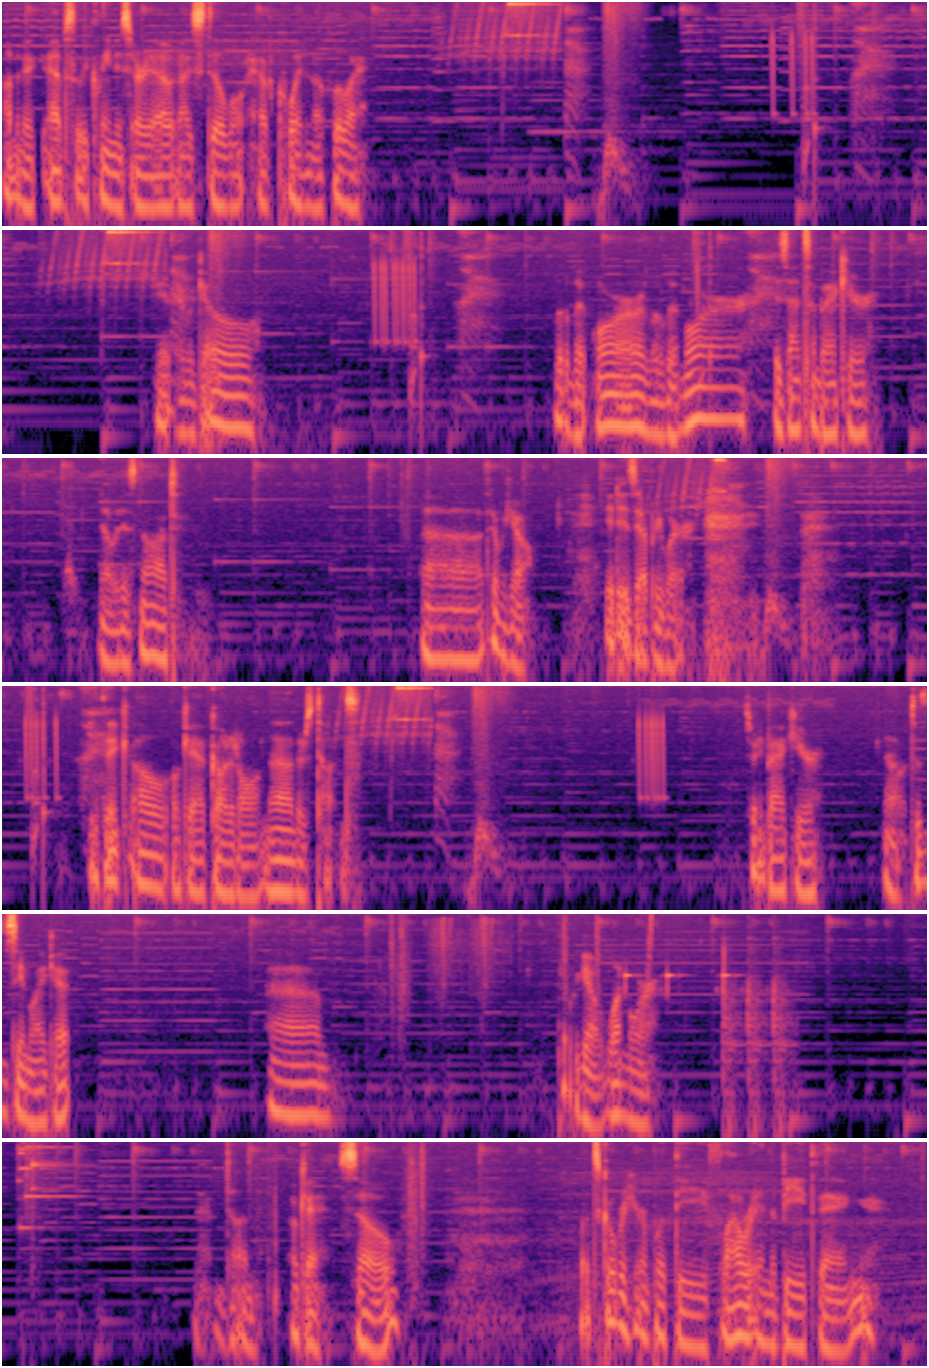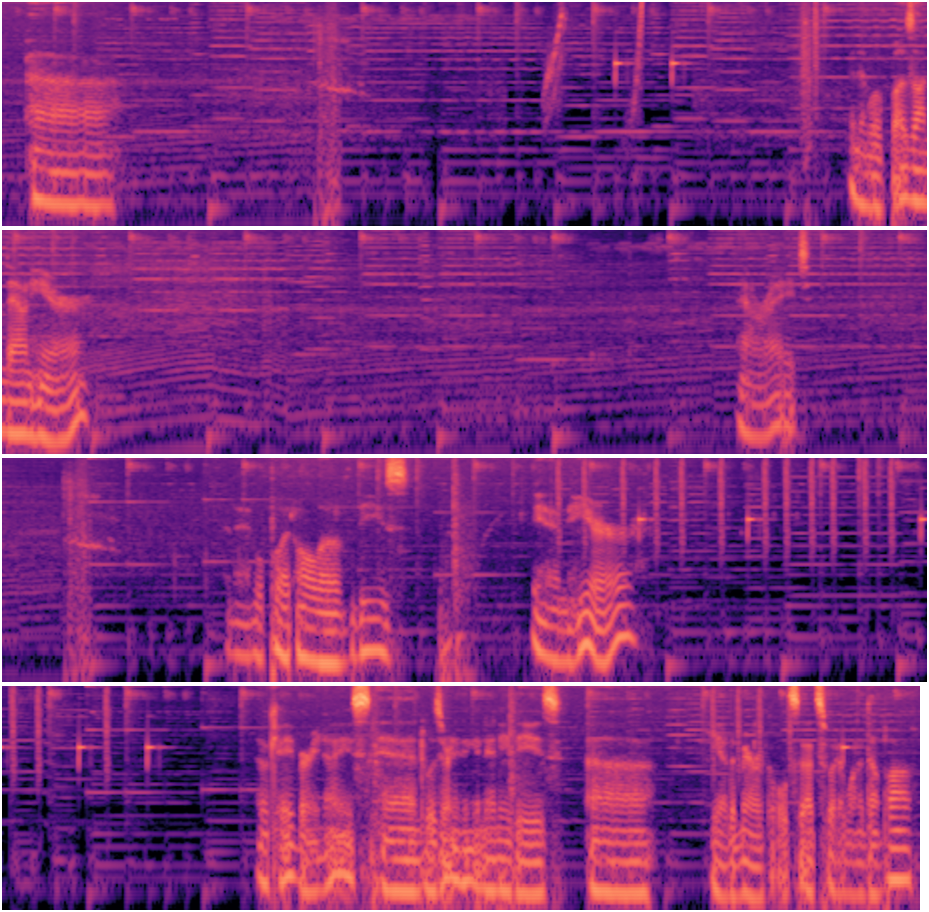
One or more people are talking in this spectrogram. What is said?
I'm gonna absolutely clean this area out and I still won't have quite enough, will I? Okay, there we go. A little bit more, a little bit more. Is that some back here? No, it is not. Uh, there we go. It is everywhere. you think, oh, okay, I've got it all. Nah, there's tons. Is there any back here? No, it doesn't seem like it. Um, there we go, one more. Done. Okay, so let's go over here and put the flower in the bee thing. Uh, and then we'll buzz on down here. These in here. Okay, very nice. And was there anything in any of these? Uh, yeah, the miracles. That's what I want to dump off.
